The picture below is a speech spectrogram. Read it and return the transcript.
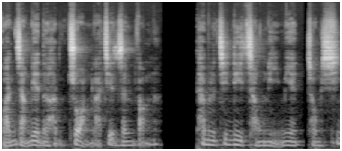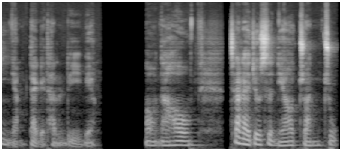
馆长练得很壮啦，健身房呢，他们的精力从里面，从信仰带给他的力量哦。然后再来就是你要专注，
